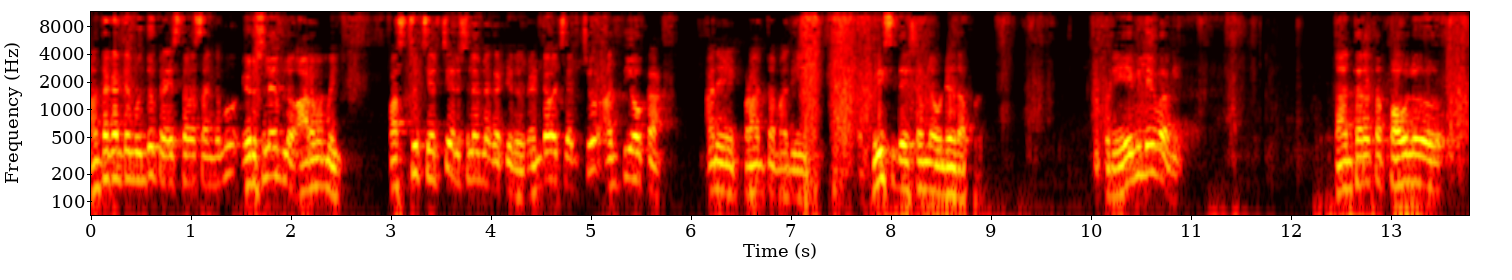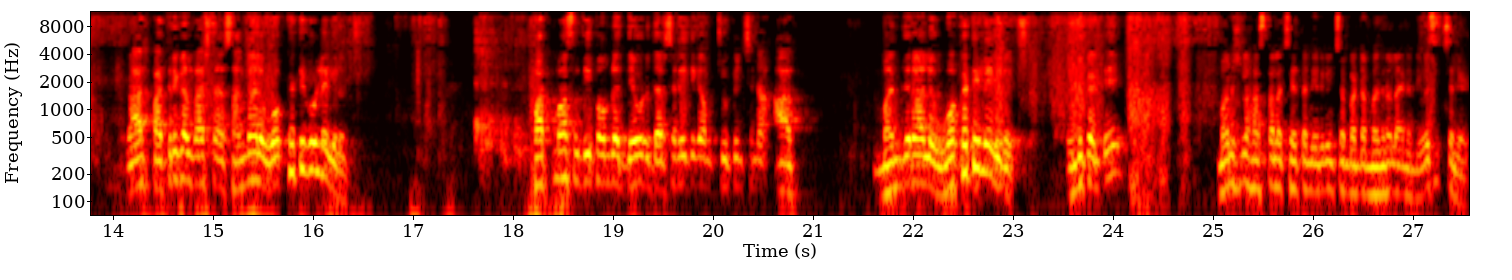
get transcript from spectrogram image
అంతకంటే ముందు క్రైస్తవ సంఘము ఎరుసలేంలో ఆరంభమైంది. ఫస్ట్ చర్చ్ ఎరుసలేంలో కట్టిరు రెండవ చర్చ్ అంత్యోక అనే ప్రాంతం. అది గ్రీస్ దేశంలో ఉండేది అప్పుడు. ఇప్పుడు ఏమి లేవు అవి. దాని తర్వాత పౌలు పత్రికలు రాసిన సంఘాలు ఒక్కటి కూడా లేవు పద్మాసు దీపంలో దేవుడు దర్శనీతిగా చూపించిన ఆ మందిరాలు ఒకటి లేవు ఎందుకంటే మనుషుల హస్తాల చేత నిర్మించబడ్డ మందిరాలు ఆయన నివసించలేడు.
